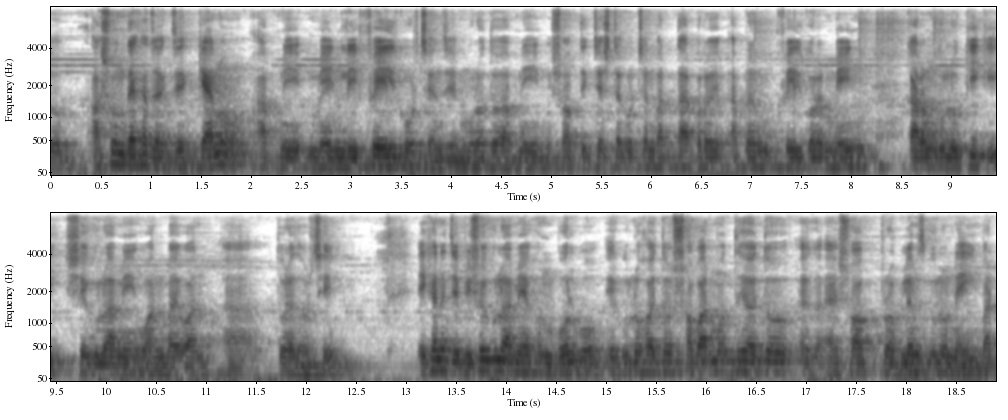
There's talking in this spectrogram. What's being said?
তো আসুন দেখা যাক যে কেন আপনি মেইনলি ফেল করছেন, যে মূলত আপনি সব দিক চেষ্টা করছেন বাট তারপরে আপনার ফেল করার মেইন কারণগুলো কি কি, সেগুলো আমি ওয়ান বাই ওয়ান তুলে ধরছি। এখানে যে বিষয়গুলো আমি এখন বলব, এগুলো হয়তো সবার মধ্যে হয়তো সব প্রবলেমসগুলো নেই বাট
